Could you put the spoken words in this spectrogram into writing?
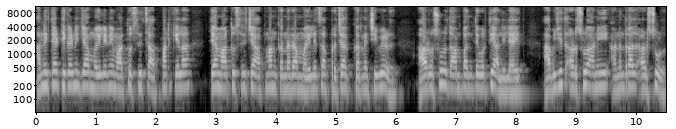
आणि त्या ठिकाणी ज्या महिलेने मातोश्रीचा अपमान केला त्या मातोश्रीचा अपमान करणाऱ्या महिलेचा प्रचार करण्याची वेळ अडसूळ दाम्पत्यावरती आलेली आहेत. अभिजित अडसूळ आणि आनंदराज अडसूळ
